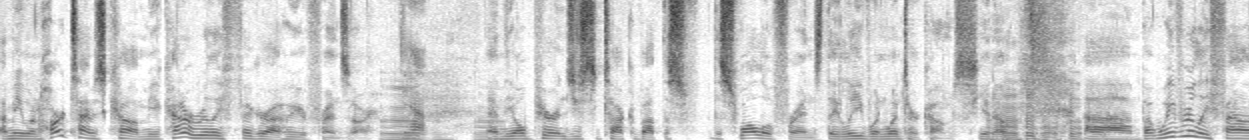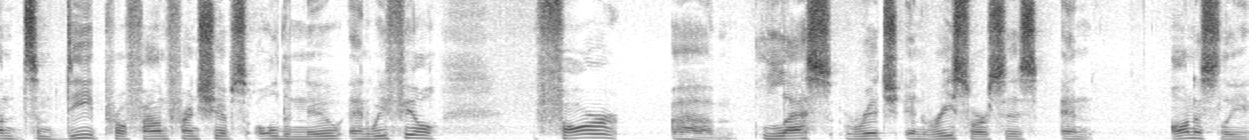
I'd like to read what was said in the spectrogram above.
I mean, when hard times come, you kind of really figure out who your friends are. Hmm. Yeah. And the old Puritans used to talk about the, the swallow friends. They leave when winter comes, you know? uh, but we've really found some deep, profound friendships, old and new, and we feel far um, less rich in resources and honestly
